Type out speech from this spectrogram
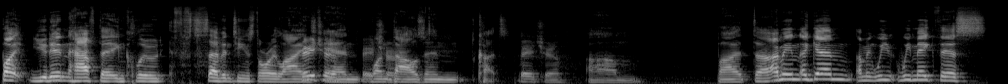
But you didn't have to include 17 Very storylines and very 1,000 cuts. Very true. Um, but uh, I mean, again, I mean, we we make this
